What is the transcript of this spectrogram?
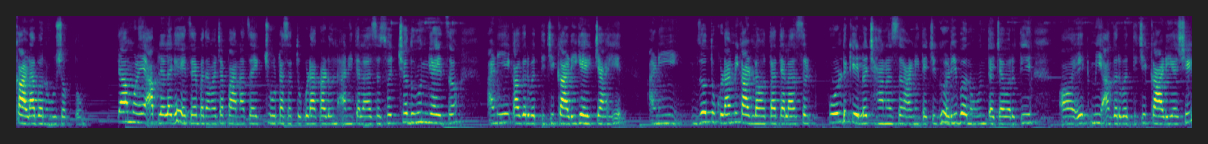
काढा बनवू शकतो. त्यामुळे आपल्याला घ्यायचं आहे बदामाच्या पानाचा एक छोटासा तुकडा काढून आणि त्याला असं स्वच्छ धुवून घ्यायचं. आणि एक अगरबत्तीची काडी घ्यायची आहे. आणि जो तुकडा मी काढला होता त्याला असं फोल्ड केलं छान असं आणि त्याची घडी बनवून त्याच्यावरती एक मी अगरबत्तीची काडी अशी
